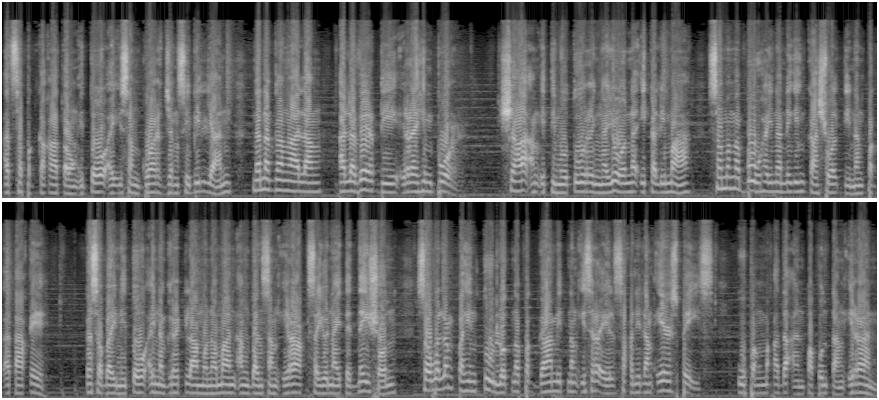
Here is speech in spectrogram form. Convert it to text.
At sa pagkakataong ito ay isang gwardyang sibilyan na nagngangalang Alaverdi Rahimpur. Siya ang itinuturing ngayon na ikalima sa mga buhay na naging casualty ng pag-atake. Kasabay nito ay nagreklamo naman ang bansang Iraq sa United Nations sa walang pahintulot na paggamit ng Israel sa kanilang airspace upang makadaan papuntang Iran.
